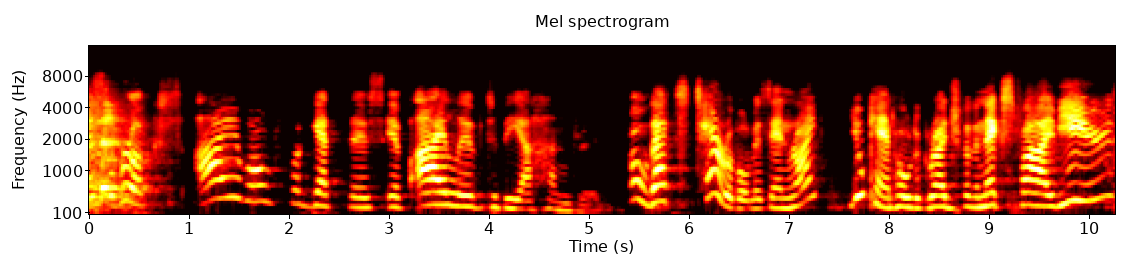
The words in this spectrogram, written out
Miss Brooks, I won't forget this if I live to be a hundred. Oh, that's terrible, Miss Enright. You can't hold a grudge for the next five years.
